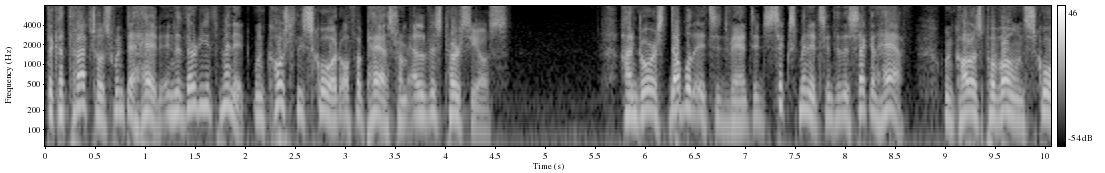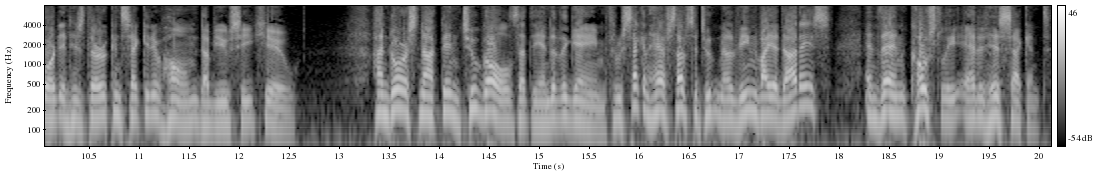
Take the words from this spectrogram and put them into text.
The Catrachos went ahead in the 30th minute when Costly scored off a pass from Elvis Tercios. Honduras doubled its advantage six minutes into the second half when Carlos Pavon scored in his third consecutive home WCQ. Honduras knocked in two goals at the end of the game through second half substitute Melvin Valladares, and then Costly added his second.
